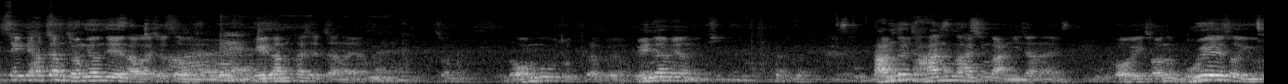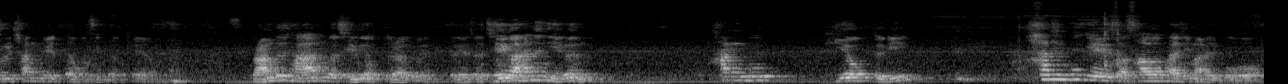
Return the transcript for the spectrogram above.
세계 합창 경연대회 나가셔서 대상 타셨잖아요. 전 너무 좋더라고요 왜냐하면 남들 다 하는 거 하신 거 아니잖아요 거의 저는 무에서 유를 창조했다고 생각해요 남들 다 하는 거 재미없더라고요. 그래서 제가 하는 일은 한국 기업들이 한국에서 사업하지 말고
